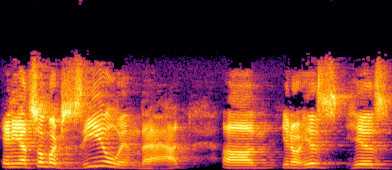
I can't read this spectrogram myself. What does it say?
and he had so much zeal in that. Um, you know, his his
